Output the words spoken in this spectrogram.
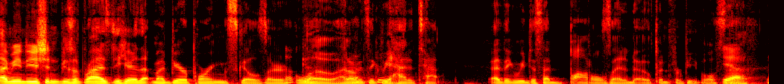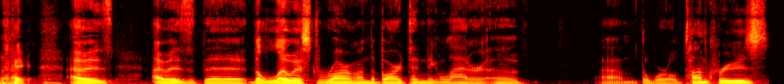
I mean, you shouldn't be surprised to hear that my beer pouring skills are low. I don't even think we had a tap. I think we just had bottles that had to open for people. So, Yeah, yeah. like, I was I was the the lowest rung on the bartending ladder of um, the world. Tom Cruise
